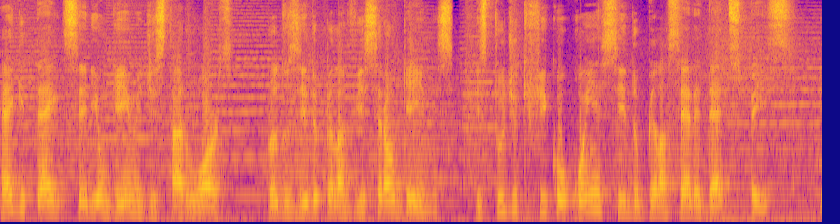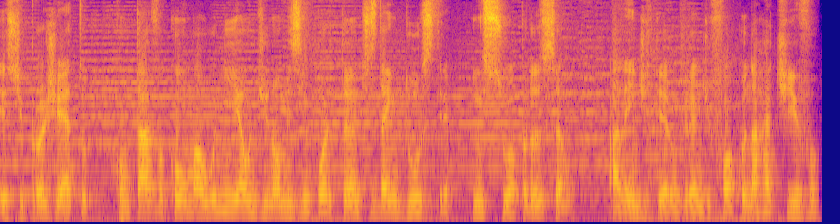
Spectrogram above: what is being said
Ragtag seria um game de Star Wars produzido pela Visceral Games, estúdio que ficou conhecido pela série Dead Space. Este projeto contava com uma união de nomes importantes da indústria em sua produção, além de ter um grande foco narrativo,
